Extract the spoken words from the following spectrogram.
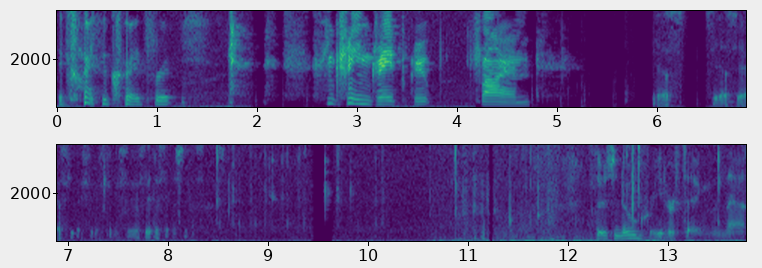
the grape grapefruit. green grape group farm. Yes, yes, yes, yes, yes, yes, yes, yes, yes, yes. There's no greater thing than that.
